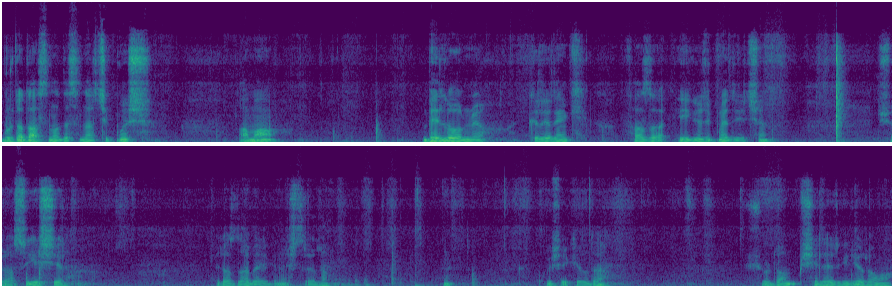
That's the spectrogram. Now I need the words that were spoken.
Burada da aslında desenler çıkmış. Ama belli olmuyor. Gri renk fazla iyi gözükmediği için şurası yeşil. Biraz daha belirginleştirelim. Bu şekilde. Şuradan bir şeyler gidiyor ama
